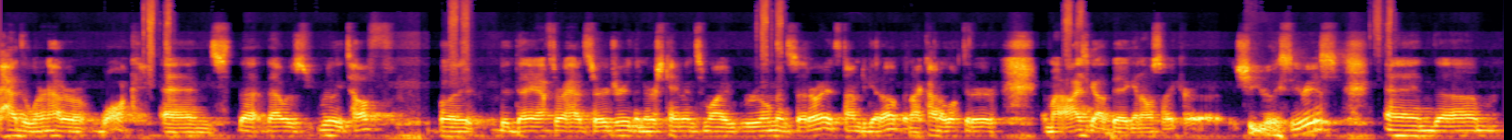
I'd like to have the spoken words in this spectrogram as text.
had to learn how to walk, and that that was really tough. But the day after I had surgery, the nurse came into my room and said, "All right, it's time to get up." And I kind of looked at her, and my eyes got big, and I was like, uh, "Is she really serious?" And um,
